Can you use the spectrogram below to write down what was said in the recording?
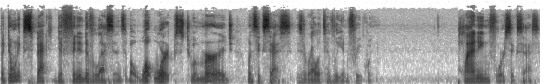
but don't expect definitive lessons about what works to emerge when success is relatively infrequent. Planning for success.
